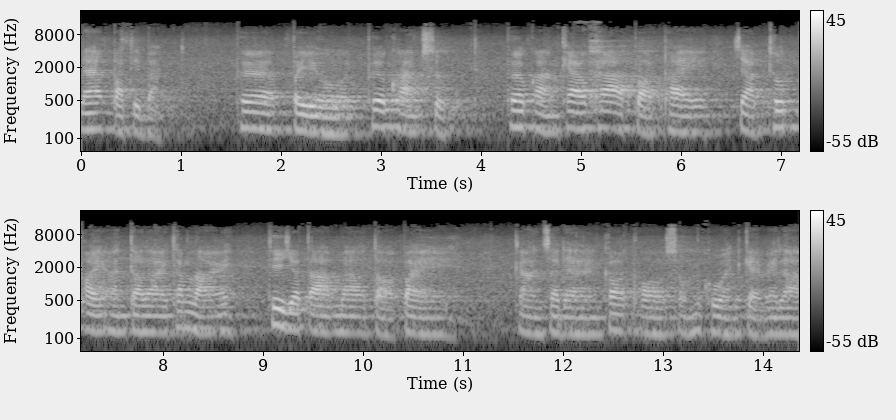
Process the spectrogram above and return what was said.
และปฏิบัติ เพื่อประโยชน์เพื่อความสุข เพื่อความแค้วคลาดปลอดภัยจากทุกภัยอันตรายทั้งหลายที่จะตามมาต่อไป การแสดงก็พอสมควรแก่เวลา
